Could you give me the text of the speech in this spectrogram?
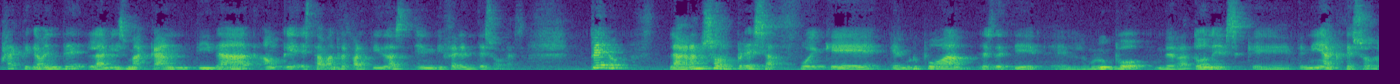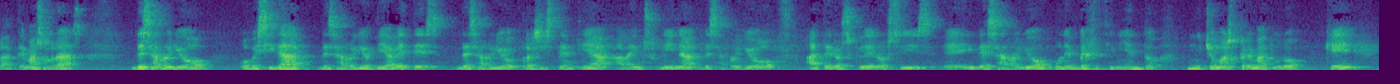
prácticamente la misma cantidad, aunque estaban repartidas en diferentes horas. Pero la gran sorpresa fue que el grupo A, es decir, el grupo de ratones que tenía acceso durante más horas, desarrolló obesidad, desarrolló diabetes, desarrolló resistencia a la insulina, desarrolló aterosclerosis eh, y desarrolló un envejecimiento mucho más prematuro que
